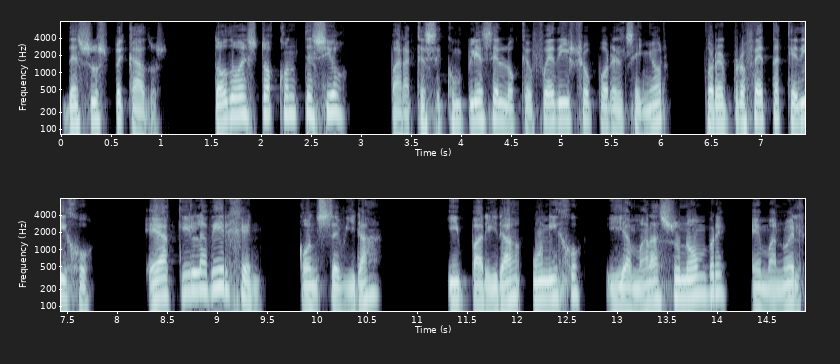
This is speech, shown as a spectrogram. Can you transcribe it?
de sus pecados. Todo esto aconteció para que se cumpliese lo que fue dicho por el Señor, por el profeta que dijo, He aquí la Virgen concebirá y parirá un hijo y llamará su nombre Emanuel,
